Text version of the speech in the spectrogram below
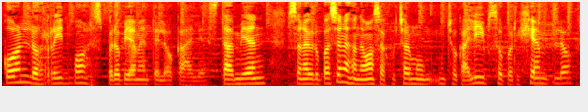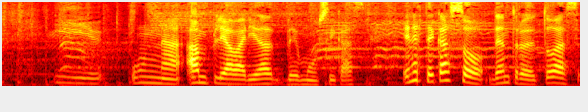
con los ritmos propiamente locales. También son agrupaciones donde vamos a escuchar mucho calipso, por ejemplo, y una amplia variedad de músicas. En este caso, dentro de todos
